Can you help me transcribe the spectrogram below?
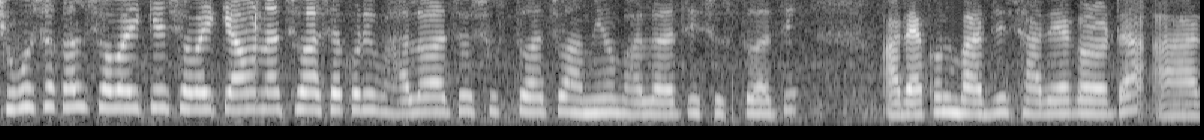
শুভ সকাল সবাইকে। সবাই কেমন আছো? আশা করি ভালো আছো, সুস্থ আছো, আমিও ভালো আছি, সুস্থ আছি। আর এখন বাজে সাড়ে এগারোটা, আর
